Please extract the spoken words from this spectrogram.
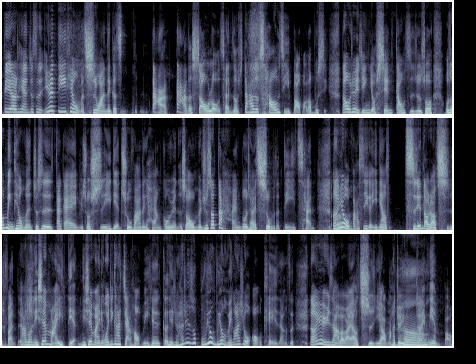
第二天就是因为第一天我们吃完那个大大的烧肉餐之后，大家就超级饱饱到不行，然后我就已经有先告知，就是说，我说明天我们就是大概比如说十一点出发那个海洋公园的时候，我们就是要到海洋公园才会吃我们的第一餐。然后因为我嗯爸是一个一定要时间到就要吃饭的。他说你先买一点，你先买一点，我已经跟他讲好明天隔天去，他就说不用不用，没关系，我 OK 这样子。然后因为云长他爸爸要吃药嘛，他就有嗯。买面包，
